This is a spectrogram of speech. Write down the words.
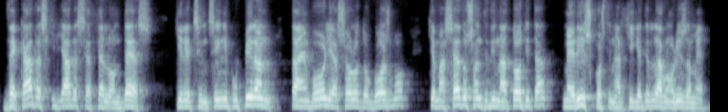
δεκάδες χιλιάδες εθελοντές, κύριε Τσιντσίνη, που πήραν τα εμβόλια σε όλο τον κόσμο και μας έδωσαν τη δυνατότητα, με ρίσκο στην αρχή, γιατί δεν τα γνωρίζαμε,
